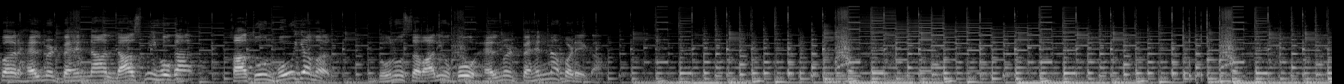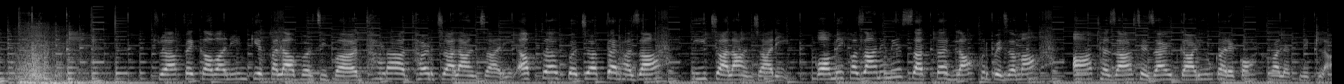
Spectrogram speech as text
پر ہیلمٹ پہننا لازمی ہوگا؟ خاتون ہو یا مرد؟ دونوں سواریوں کو ہیلمٹ پہننا پڑے گا۔ ٹریفک قوانین کی خلاف ورزی پر دھڑا دھڑ چالان جاری۔ اب تک پچہتر ہزار ای چالان جاری۔ قومی خزانے میں ستر لاکھ روپے جمع، آٹھ ہزار سے زائد گاڑیوں کا ریکارڈ غلط نکلا۔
